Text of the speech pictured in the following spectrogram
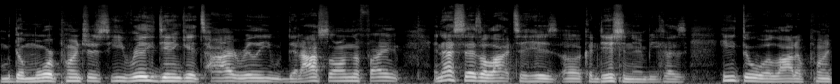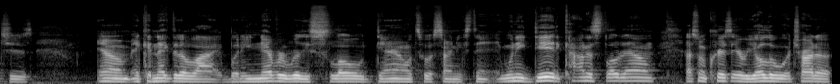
the more punches. He really didn't get tired, really, that I saw in the fight. And that says a lot to his uh, conditioning because he threw a lot of punches um, and connected a lot, but he never really slowed down to a certain extent. And when he did kind of slow down, that's when Chris Arreola would try to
